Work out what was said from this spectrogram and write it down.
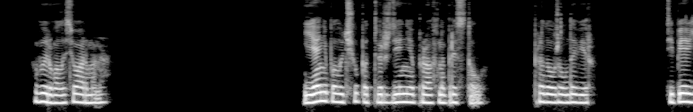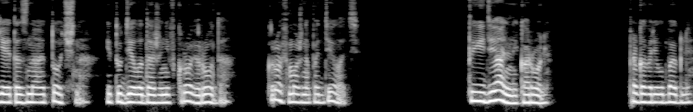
— вырвалось у Армана. «Я не получу подтверждения прав на престол», — продолжил Давир. «Теперь я это знаю точно, и тут дело даже не в крови рода. Кровь можно подделать. «Ты идеальный король», — проговорил Бегли.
